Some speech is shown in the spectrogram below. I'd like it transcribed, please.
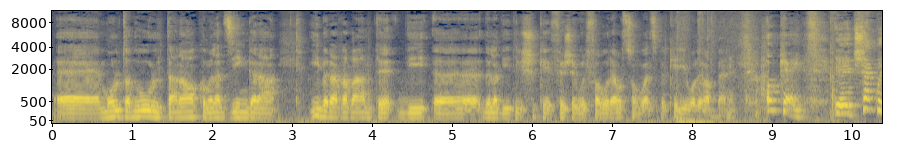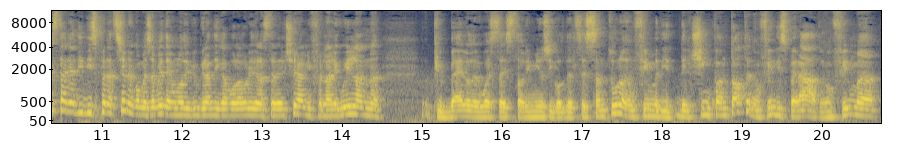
eh, molto adulta no? come la zingara iperarrapante di, eh, della Dietrich che fece quel favore a Orson Welles perché gli voleva bene. Ok eh, c'è quest'area di disperazione come sapete è uno dei più grandi capolavori della storia del cinema l'Infernale Willan più bello del West Side Story Musical del 61 è un film di, del 58 ed è un film disperato è un film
